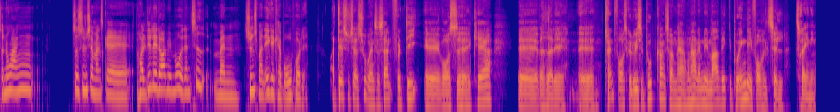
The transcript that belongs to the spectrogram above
Så nogle gange, så synes jeg, man skal holde det lidt op imod den tid, man synes, man ikke kan bruge på det. Og det synes jeg er super interessant, fordi øh, vores øh, kære øh, hvad hedder det, øh, trendforsker Louise Buch Kongsholm her, hun har nemlig en meget vigtig pointe i forhold til træning.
